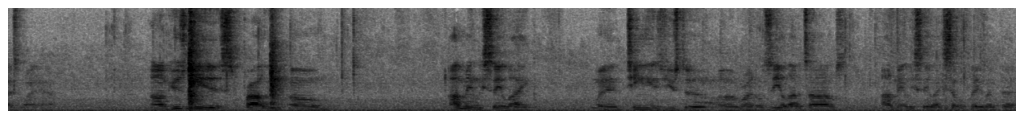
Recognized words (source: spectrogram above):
that's why it happened. Um, usually it's probably um, I mainly say like when teams used to uh, run OZ a lot of times, I mainly say like simple plays like that.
